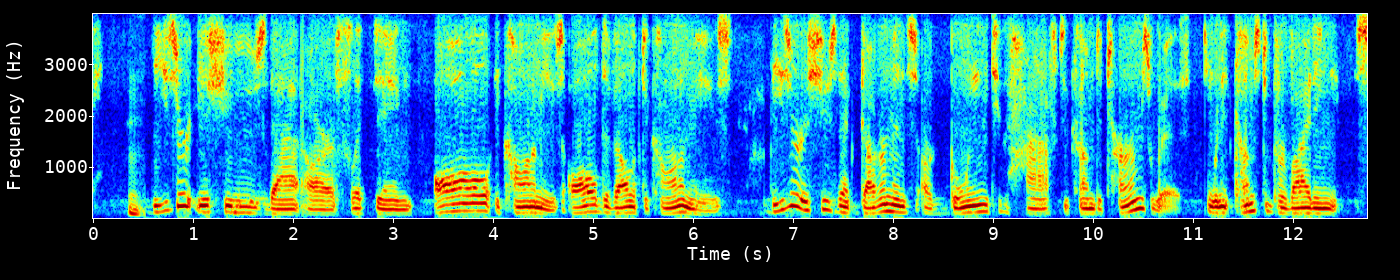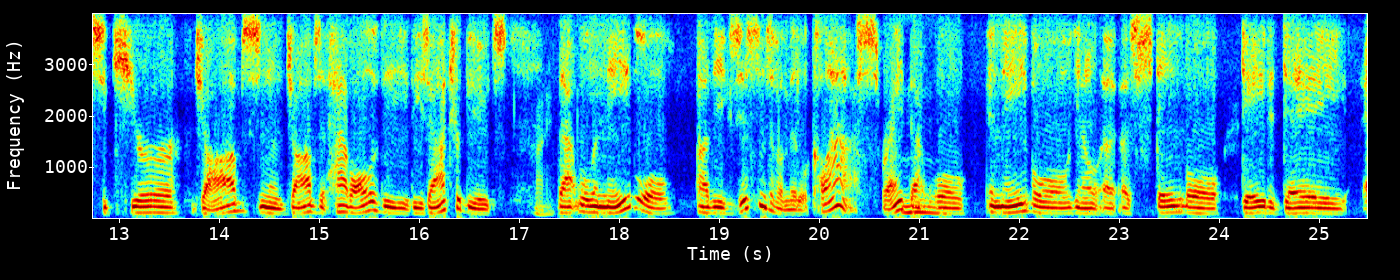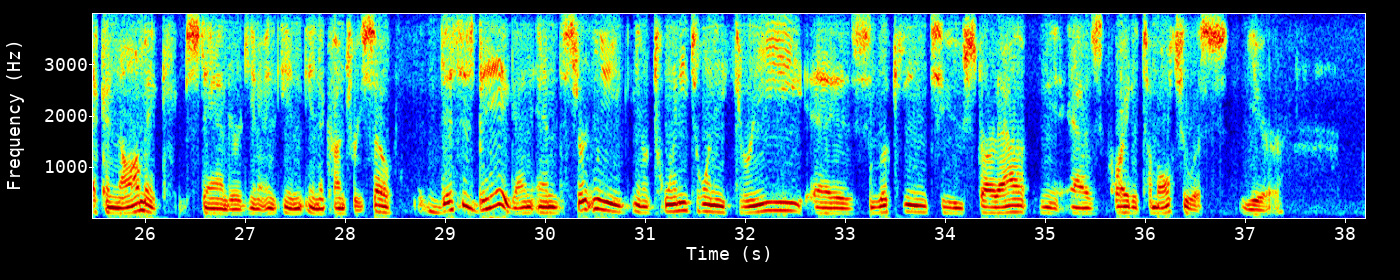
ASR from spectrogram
These are issues that are afflicting all economies, all developed economies. These are issues that governments are going to have to come to terms with when it comes to providing secure jobs, you know, jobs that have all of the, these attributes right. that will enable uh, the existence of a middle class, right? Mm. That will enable, you know, a, a stable day-to-day economic standard, you know, in, in, in a country. So this is big, and, and certainly, you know, 2023 is looking to start out as quite a tumultuous year.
